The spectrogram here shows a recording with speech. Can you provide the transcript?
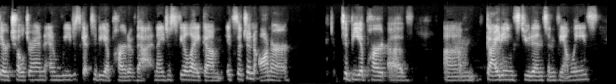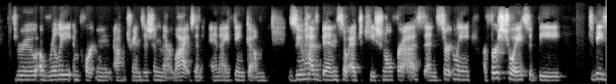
their children and we just get to be a part of that and i just feel like um, it's such an honor to be a part of um, guiding students and families through a really important uh, transition in their lives. And, and I think um, Zoom has been so educational for us. And certainly our first choice would be to be,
